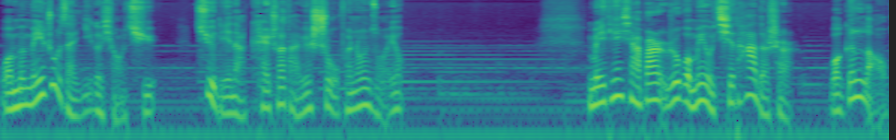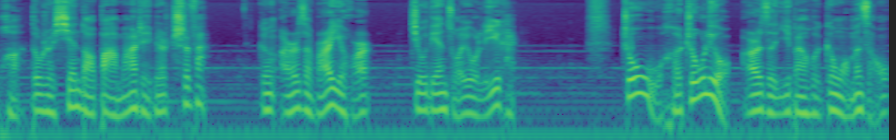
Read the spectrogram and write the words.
我们没住在一个小区，距离呢开车大约十五分钟左右。每天下班如果没有其他的事儿。我跟老婆都是先到爸妈这边吃饭，跟儿子玩一会儿，九点左右离开。周五和周六，儿子一般会跟我们走。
